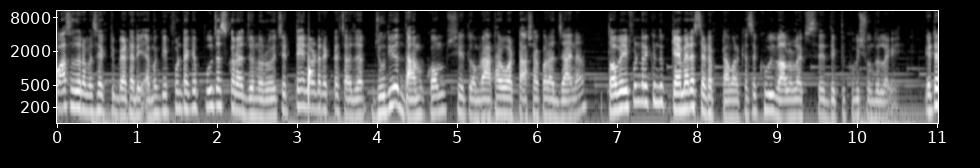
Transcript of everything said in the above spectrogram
পাঁচ হাজার এমএস একটি ব্যাটারি এবং এই ফোনটাকে ফুল চার্জ করার জন্য রয়েছে টেন ওয়াটের একটা চার্জার যদিও দাম কম, সেহেতু আমরা আঠারো ওয়াটটা আশা করা যায় না। তবে এই ফোনটার কিন্তু ক্যামেরা সেট আমার কাছে খুবই ভালো লাগছে, দেখতে খুবই সুন্দর লাগে। এটা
